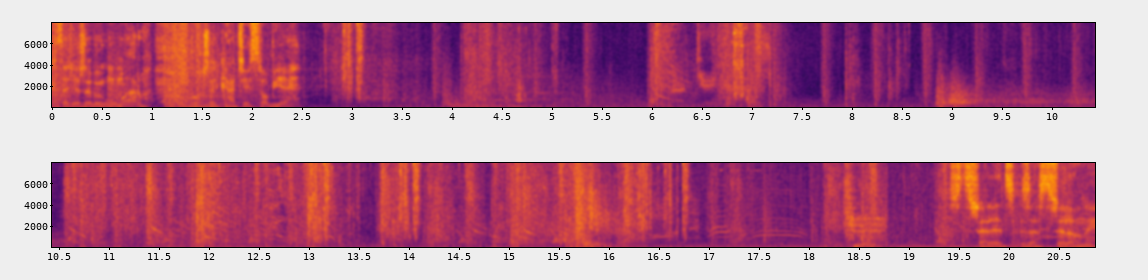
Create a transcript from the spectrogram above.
Chcecie, żebym umarł? Poczekacie sobie. Strzelec zastrzelony.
